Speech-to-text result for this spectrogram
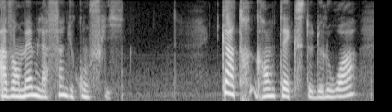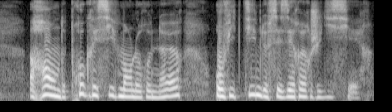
avant même la fin du conflit. Quatre grands textes de loi rendent progressivement leur honneur aux victimes de ces erreurs judiciaires.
